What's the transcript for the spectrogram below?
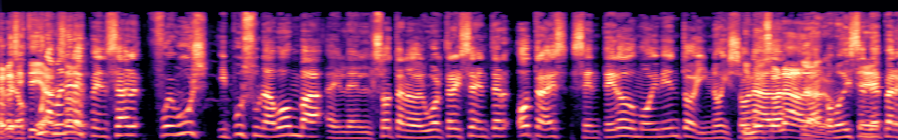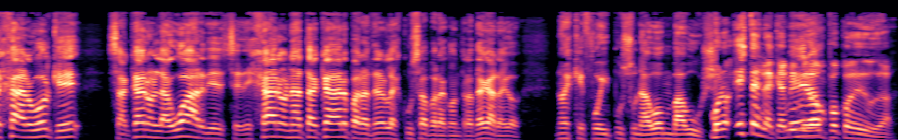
relación pero existía. una manera eso- es pensar, fue Bush y puso una bomba en el sótano del World Trade Center. Otra es, se enteró de un movimiento y no hizo Y no nada. hizo nada. Claro. Como dicen Eh, de Pearl Harbor, que sacaron la guardia y se dejaron atacar para tener la excusa para contraatacar. Digo, no es que fue y puso una bomba Bush. Bueno, esta es la que a mí me Pero- da un poco de duda.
